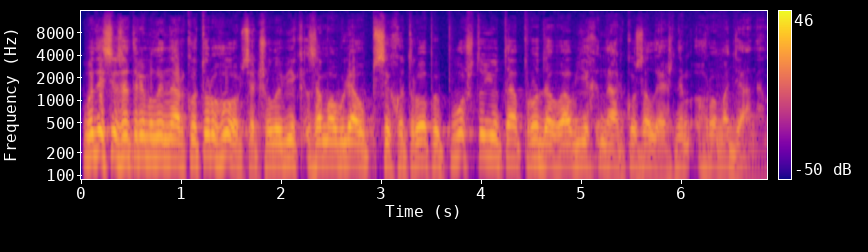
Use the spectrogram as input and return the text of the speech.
В Одесі затримали наркоторговця. Чоловік замовляв психотропи поштою та продавав їх наркозалежним громадянам.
